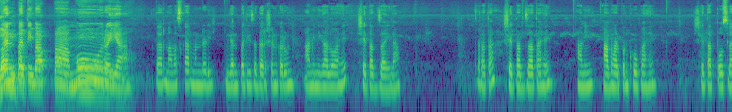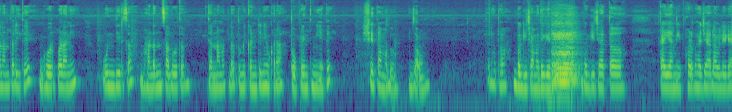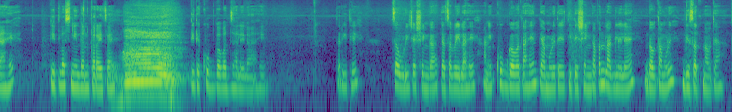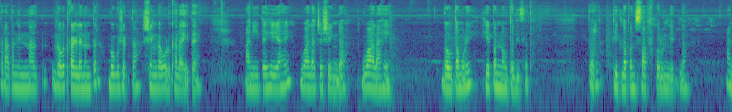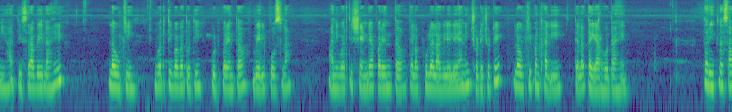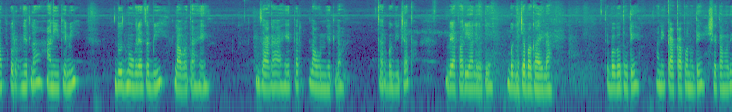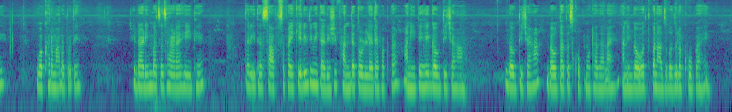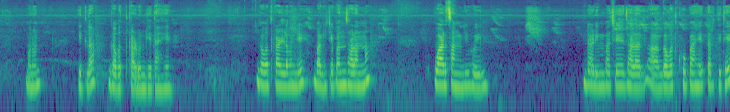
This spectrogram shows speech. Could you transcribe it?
गणपती बाप्पा मोरया. तर नमस्कार मंडळी गणपतीचं दर्शन करून आम्ही निघालो आहे शेतात जायला. तर आता शेतात जात आहे आणि आभाळ पण खूप आहे. शेतात पोचल्यानंतर इथे घोरपड आणि उंदीरचं भांडण चालू होतं. त्यांना म्हटलं तुम्ही कंटिन्यू करा तोपर्यंत मी येते शेतामधून जाऊन. तर आता बगीच्यामध्ये गेले. बगीच्यात काही आम्ही फळभाज्या लावलेल्या आहे. तिथलंच निंदन करायचं आहे. तिथे खूप गवत झालेलं आहे. तर इथे चवडीच्या शेंगा त्याचा वेल आहे आणि खूप गवत आहे त्यामुळे ते तिथे शेंगा पण लागलेल्या आहे. गवतामुळे दिसत नव्हत्या. तर आता निन्ना गवत काढल्यानंतर बघू शकता शेंगा ओळखायला येत आहे. आणि इथं हे आहे वालाच्या शेंगा. वाल आहे. गवतामुळे हे पण नव्हतं दिसत. तर तिथला पण साफ करून घेतला. आणि हा तिसरा वेल आहे. लवकी वरती बघत होती. कुठपर्यंत वेल पोचला आणि वरती शेंड्यापर्यंत त्याला फुलं लागलेले आणि छोटे छोटे लवकी पण खाली त्याला तयार होत आहे. तर इथला साफ करून घेतला आणि इथे मी दूध मोगऱ्याचं बी लावत आहे. जागा आहे तर लावून घेतलं. तर बगीच्यात व्यापारी आले होते बगीचा बघायला. ते बघत होते आणि काका पण होते शेतामध्ये. वखर मारत होते. हे डाळिंबाचं झाड आहे इथे. तर इथं साफसफाई केली होती मी त्या दिवशी. फांद्या तोडल्या होत्या फक्त. आणि इथे हे गवती चहा. गवती चहा गवतातच खूप मोठा झाला आहे. आणि गवत पण आजूबाजूला खूप आहे. म्हणून इथलं गवत काढून घेत आहे. गवत काढलं म्हणजे बागीचे पण झाडांना वाढ चांगली होईल. डाळिंबाचे झाडा गवत खूप आहे. तर तिथे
